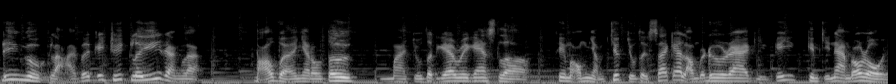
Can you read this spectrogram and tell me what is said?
đi ngược lại với cái triết lý rằng là bảo vệ nhà đầu tư mà chủ tịch Gary Gensler khi mà ông nhậm chức chủ tịch SEC là ông đã đưa ra những cái kim chỉ nam đó rồi.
